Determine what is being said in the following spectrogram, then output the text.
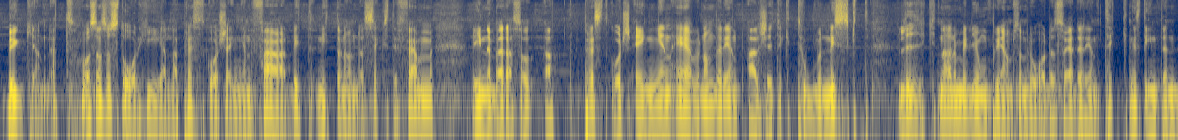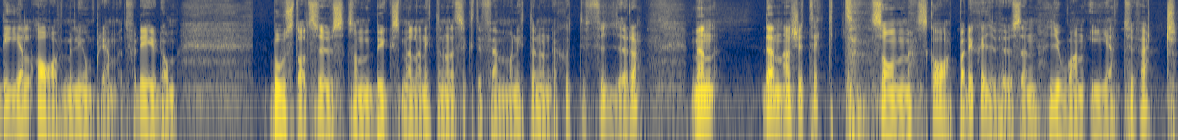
byggandet. Och sen så står hela Prästgårdsängen färdigt 1965. Det innebär alltså att Prästgårdsängen, även om det rent arkitektoniskt liknar miljonprogramsområdet, så är det rent tekniskt inte en del av miljonprogrammet, för det är ju de bostadshus som byggs mellan 1965 och 1974. Men den arkitekt som skapade skivhusen, Johan E. Tuvert,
